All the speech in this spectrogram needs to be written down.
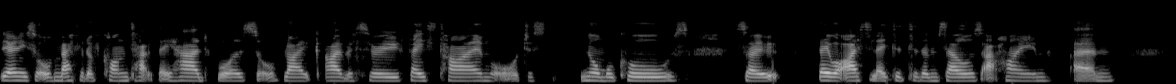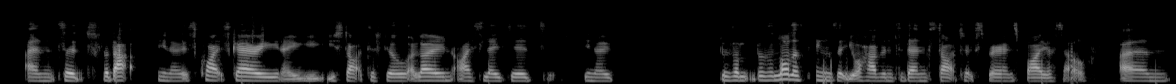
The only sort of method of contact they had was sort of like either through FaceTime or just normal calls. So they were isolated to themselves at home. Um, and so for that, you know, it's quite scary. You know, you, you start to feel alone, isolated, you know, there's a there's a lot of things that you're having to then start to experience by yourself. Um,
